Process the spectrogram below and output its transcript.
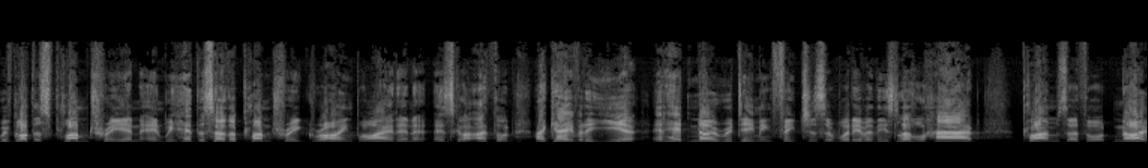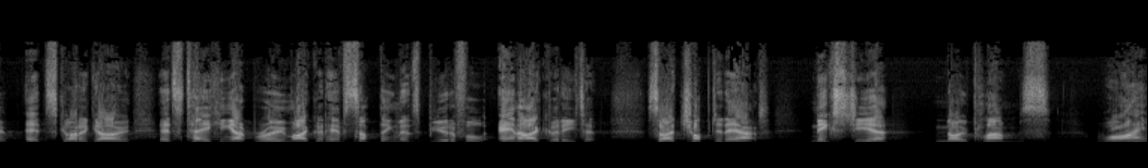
we've got this plum tree, and, and we had this other plum tree growing by it. And it, it's got, I thought, I gave it a year. It had no redeeming features or whatever. These little hard plums. I thought, no, it's got to go. It's taking up room. I could have something that's beautiful and I could eat it. So I chopped it out. Next year, no plums. Why?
